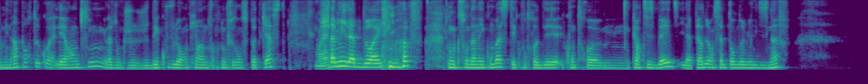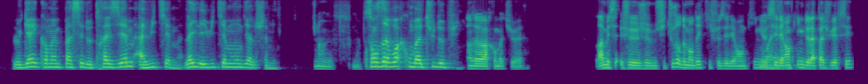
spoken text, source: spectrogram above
mais n'importe quoi. Les rankings, là, donc je, découvre le ranking en même temps que nous faisons ce podcast. Ouais. Shamil donc son dernier combat, c'était contre, des, contre euh, Curtis Blades. Il a perdu en septembre 2019. Le gars est quand même passé de 13e à 8e. Là, il est 8e mondial, Shamil. Sans avoir combattu depuis. Sans avoir combattu, ouais. Ah, mais je, me suis toujours demandé qui faisait les rankings. C'est les rankings de la page UFC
